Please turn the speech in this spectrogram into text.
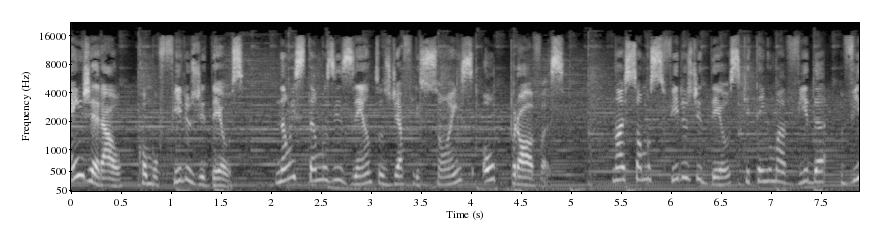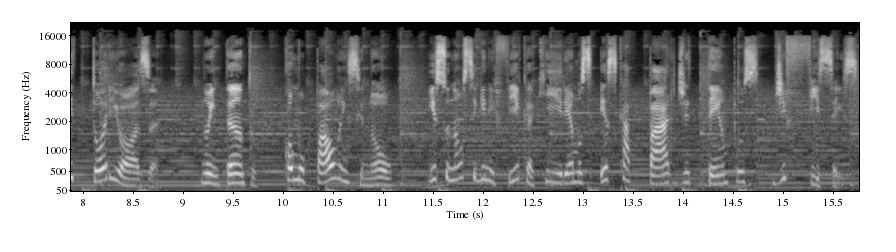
Em geral, como filhos de Deus, não estamos isentos de aflições ou provas. Nós somos filhos de Deus que têm uma vida vitoriosa. No entanto, como Paulo ensinou, isso não significa que iremos escapar de tempos difíceis.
